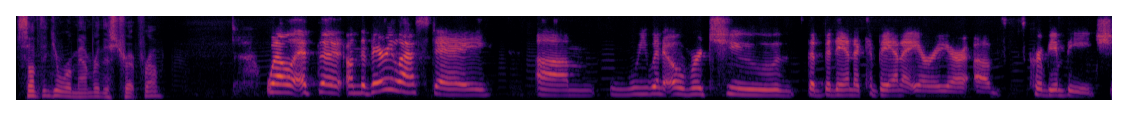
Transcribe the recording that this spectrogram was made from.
something you'll remember this trip from? Well, at the on the very last day, um, we went over to the Banana Cabana area of Caribbean Beach,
